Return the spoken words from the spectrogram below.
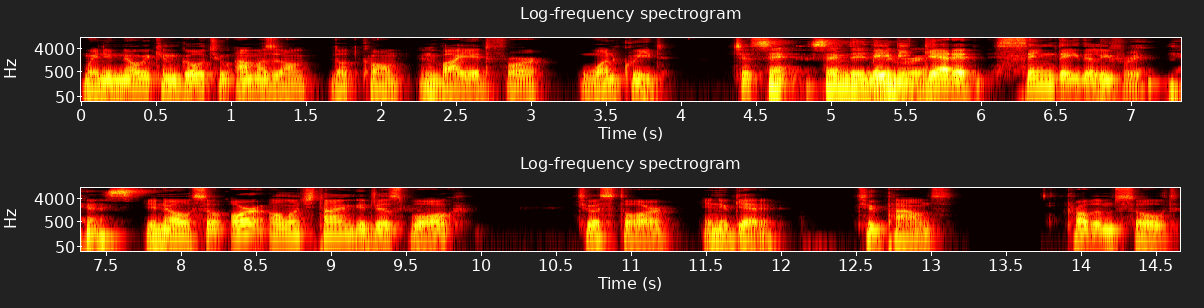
When you know you can go to amazon.com and buy it for one quid. Just same, same day maybe delivery. get it same day delivery. yes. You know, so or on lunchtime you just walk to a store and you get it. Two pounds, problem solved.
